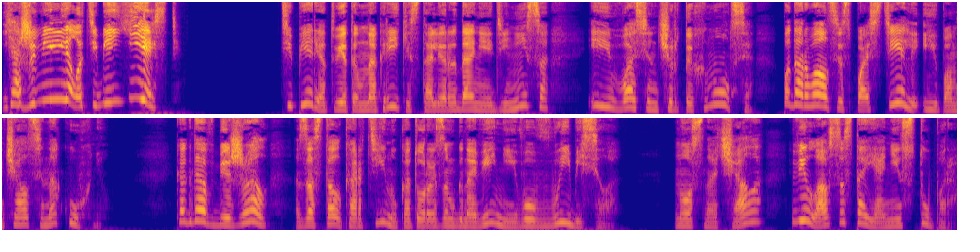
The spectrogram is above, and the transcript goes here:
Я же велела тебе есть!» Теперь ответом на крики стали рыдания Дениса, и Васин чертыхнулся, подорвался с постели и помчался на кухню. Когда вбежал, застал картину, которая за мгновение его выбесила. Но сначала вела в состоянии ступора.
